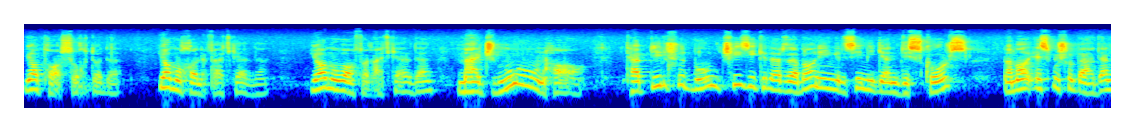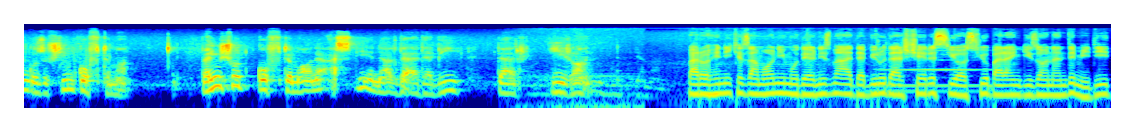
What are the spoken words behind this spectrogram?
یا پاسخ دادن یا مخالفت کردن یا موافقت کردن. مجموع اونها تبدیل شد به اون چیزی که در زبان انگلیسی میگن دیسکورس و ما اسمشو بعدا گذاشتیم گفتمان. و این شد گفتمان اصلی نقد ادبی در ایران. براهنی که زمانی مدرنیزم ادبی رو در شعر سیاسی و برانگیزاننده می‌دید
